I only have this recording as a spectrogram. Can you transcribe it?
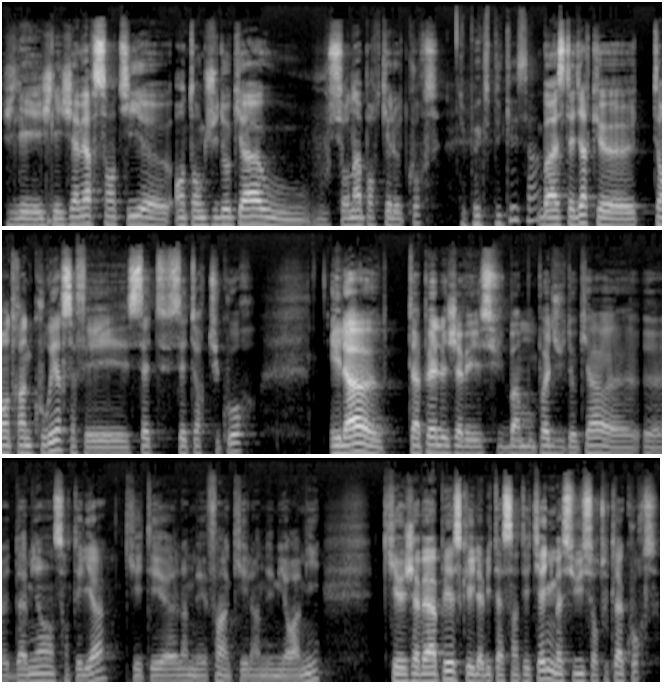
je l'ai je l'ai jamais ressenti euh, en tant que judoka ou, ou sur n'importe quelle autre course. Tu peux expliquer ça? Bah, C'est-à-dire que tu es en train de courir, ça fait 7, 7 heures que tu cours. Et là, euh, t'appelles, j'avais su bah, mon pote judoka euh, Damien Santelia, qui, était, l'un de mes, enfin, qui est l'un de mes meilleurs amis, que j'avais appelé parce qu'il habite à Saint-Etienne. Il m'a suivi sur toute la course.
